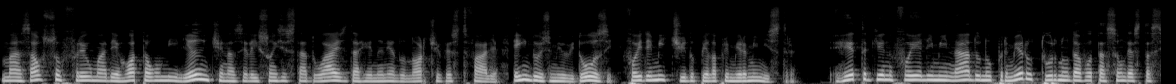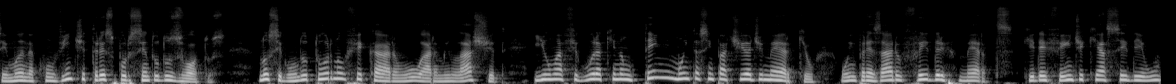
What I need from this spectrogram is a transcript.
mas ao sofrer uma derrota humilhante nas eleições estaduais da Renânia do Norte-Westfália em 2012, foi demitido pela primeira-ministra. Röttgen foi eliminado no primeiro turno da votação desta semana com 23% dos votos. No segundo turno ficaram o Armin Laschet e uma figura que não tem muita simpatia de Merkel, o empresário Friedrich Merz, que defende que a CDU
